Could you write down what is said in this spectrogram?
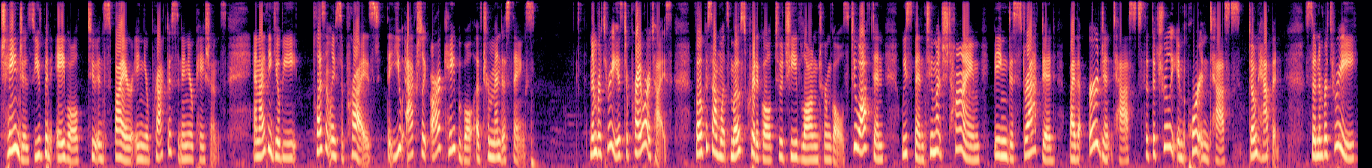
changes you've been able to inspire in your practice and in your patients. And I think you'll be pleasantly surprised that you actually are capable of tremendous things. Number three is to prioritize. Focus on what's most critical to achieve long term goals. Too often, we spend too much time being distracted by the urgent tasks that the truly important tasks don't happen. So, number three,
